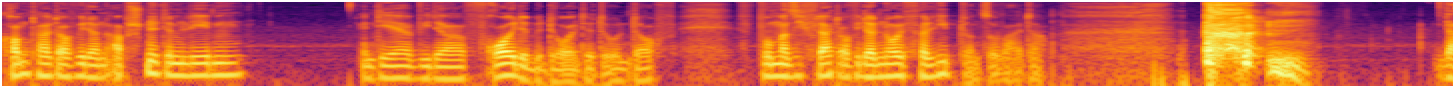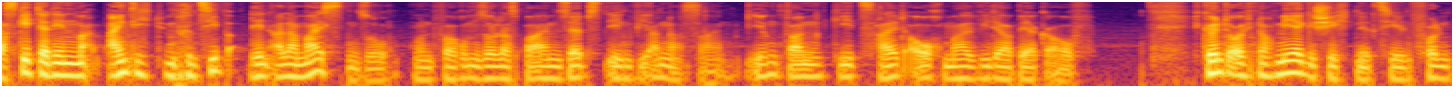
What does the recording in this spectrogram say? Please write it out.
kommt halt auch wieder ein Abschnitt im Leben, in der wieder Freude bedeutet und auch, wo man sich vielleicht auch wieder neu verliebt und so weiter. Das geht ja den, eigentlich im Prinzip den allermeisten so. Und warum soll das bei einem selbst irgendwie anders sein? Irgendwann geht es halt auch mal wieder bergauf. Ich könnte euch noch mehr Geschichten erzählen von,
